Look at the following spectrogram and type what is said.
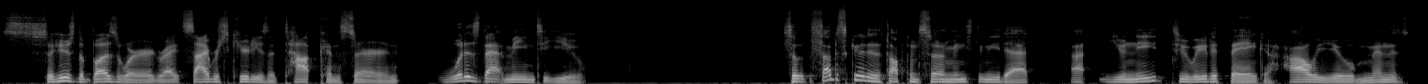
So here's the buzzword, right? Cybersecurity is a top concern. What does that mean to you? So cybersecurity is a top concern means to me that uh, you need to really think how you manage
